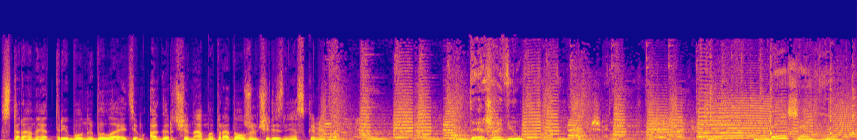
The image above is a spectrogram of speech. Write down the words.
стороны от трибуны, была этим огорчена. Мы продолжим через несколько минут. Дежавю. Дежавю. Это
